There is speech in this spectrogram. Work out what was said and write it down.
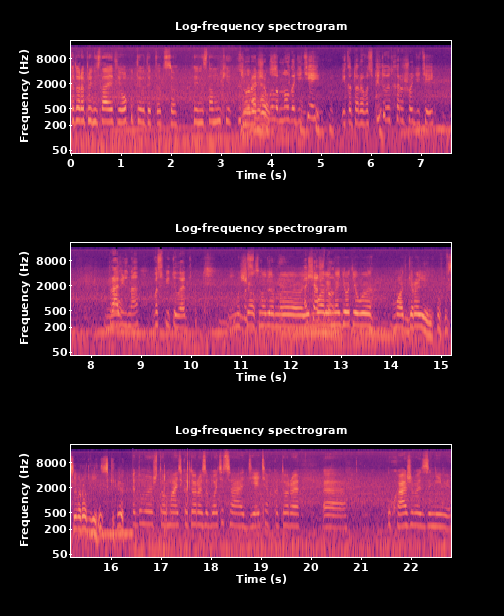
которая принесла эти опыты, вот это вот все принесла муки. Ну, раньше было много детей, и которые воспитывают хорошо детей. Правильно воспитывают. Ну, сейчас, наверное, А едва ли что? найдете вы мать-героинь в Северодвинске. Я думаю, что мать, которая заботится о детях, которая э, ухаживает за ними.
